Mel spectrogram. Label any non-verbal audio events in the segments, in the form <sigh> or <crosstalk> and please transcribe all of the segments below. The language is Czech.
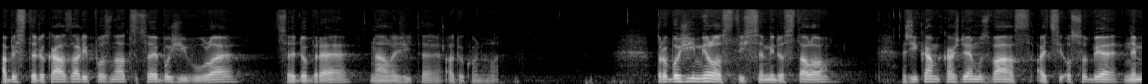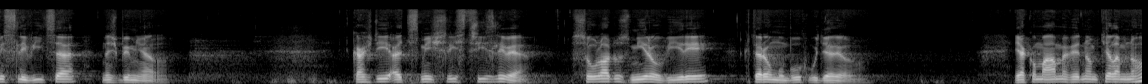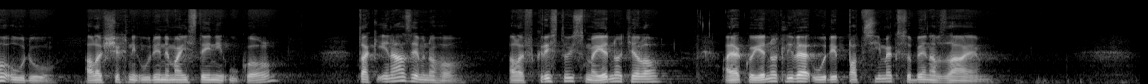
abyste dokázali poznat, co je boží vůle, co je dobré, náležité a dokonalé. Pro boží milost, když se mi dostalo, říkám každému z vás, ať si o sobě nemyslí více, než by měl. Každý ať smýšlí střízlivě, v souladu s mírou víry, kterou mu Bůh udělil. Jako máme v jednom těle mnoho údů, ale všechny údy nemají stejný úkol, tak i nás je mnoho, ale v Kristu jsme jedno tělo a jako jednotlivé údy patříme k sobě navzájem.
